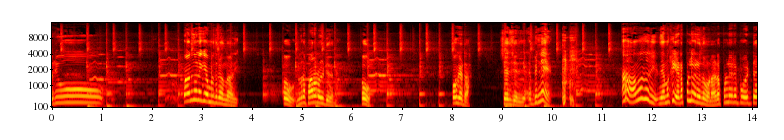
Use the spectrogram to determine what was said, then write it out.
ഒരു പതിനൊന്ന് മണിയൊക്കെ ആകുമ്പോഴത്തേനും വന്നാൽ മതി. ഓ ഇവിടെ പാറോട് വീട്ടിൽ തന്നെ. ഓ ഓക്കെ ഏട്ടാ ശരി ശരി. പിന്നെ ആ അതൊന്നും മതി. നമുക്ക് ഇടപ്പള്ളി വരെ ഒന്ന് പോകണം ഇടപ്പള്ളി വരെ പോയിട്ട്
